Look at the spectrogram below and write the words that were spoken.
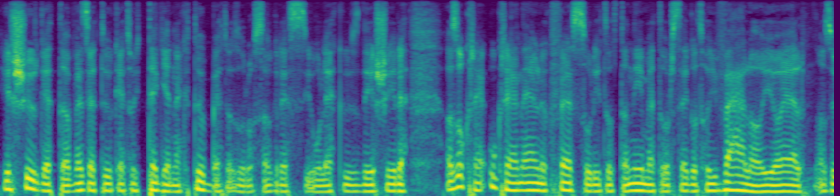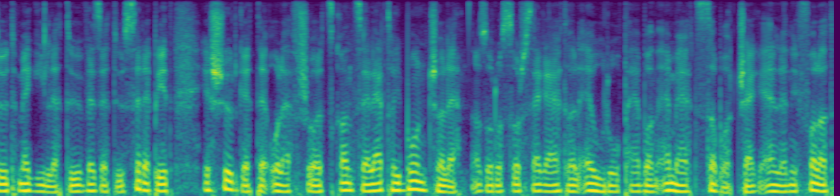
és sürgette a vezetőket, hogy tegyenek többet az orosz agresszió leküzdésére. Az ukrán, elnök felszólította Németországot, hogy vállalja el az őt megillető vezető szerepét, és sürgette Olaf Scholz kancellárt, hogy bontsa le az Oroszország által Európában emelt szabadság elleni falat.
